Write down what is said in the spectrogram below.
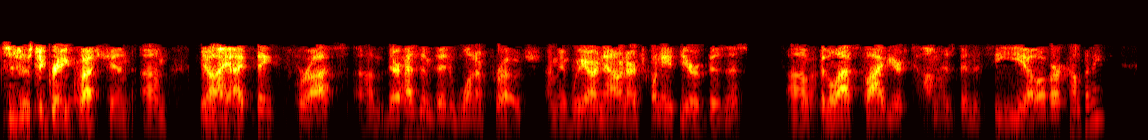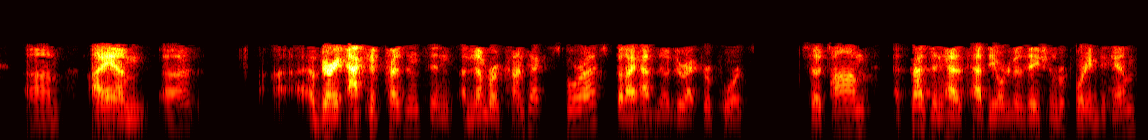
It's just a great question. Um, you know, I, I think for us, um, there hasn't been one approach. I mean, we are now in our 20th year of business. Um, for the last five years, Tom has been the CEO of our company. Um, I am uh, a very active presence in a number of contexts for us, but I have no direct reports. So Tom, at present, has had the organization reporting to him,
